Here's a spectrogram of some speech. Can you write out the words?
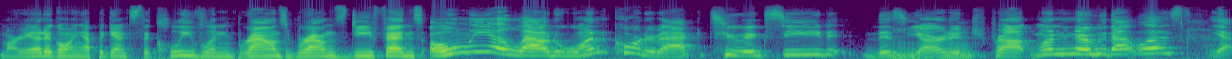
Mariota going up against the Cleveland Browns. Browns defense only allowed one quarterback to exceed this mm-hmm. yardage prop. Want to know who that was? Yeah,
